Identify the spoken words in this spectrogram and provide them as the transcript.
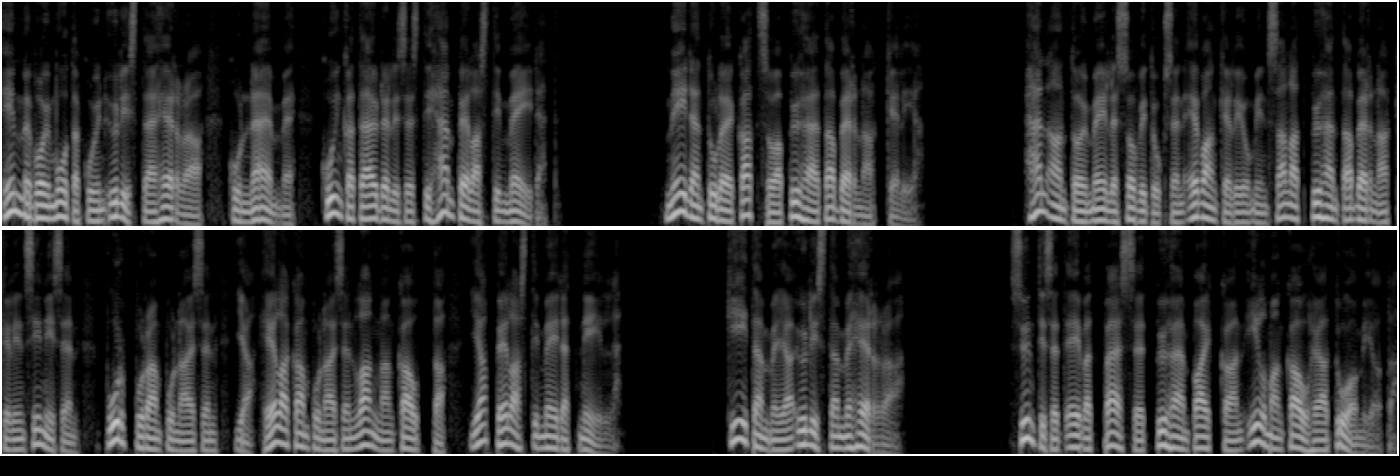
Emme voi muuta kuin ylistää Herraa, kun näemme, kuinka täydellisesti hän pelasti meidät. Meidän tulee katsoa pyhää tabernakkelia. Hän antoi meille sovituksen evankeliumin sanat pyhän tabernakkelin sinisen, purppurampunaisen ja helakampunaisen langan kautta ja pelasti meidät niillä. Kiitämme ja ylistämme Herraa. Syntiset eivät päässeet pyhään paikkaan ilman kauheaa tuomiota.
